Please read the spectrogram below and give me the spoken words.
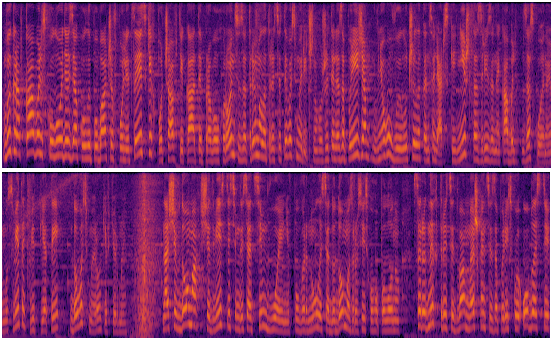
Викрав кабель з колодязя, коли побачив поліцейських, почав тікати. Правоохоронці затримали 38-річного жителя Запоріжжя. В нього вилучили канцелярський ніж та зрізаний кабель. За скоєно йому світить від 5 до 8 років тюрми. Наші вдома ще 277 воїнів повернулися додому з російського полону. Серед них 32 мешканці Запорізької області.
